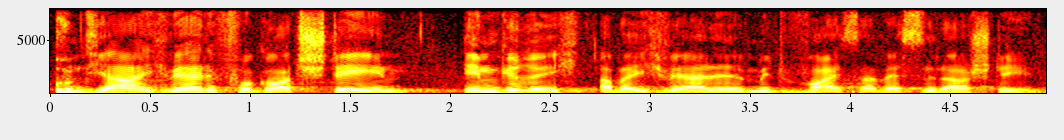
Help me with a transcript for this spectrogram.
Und ja, ich werde vor Gott stehen im Gericht, aber ich werde mit weißer Weste da stehen.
